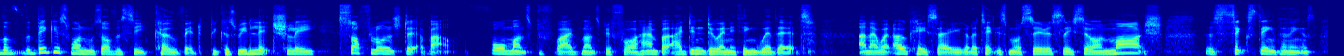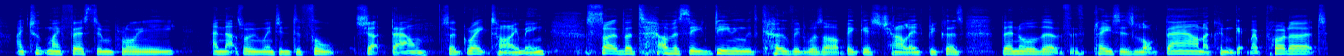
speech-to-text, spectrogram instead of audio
The, the biggest one was obviously COVID because we literally soft launched it about four months, five months beforehand, but I didn't do anything with it. And I went, okay, Sarah, you've got to take this more seriously. So on March the 16th, I think was, I took my first employee and that's when we went into full shutdown. So great timing. So that obviously dealing with COVID was our biggest challenge because then all the places locked down. I couldn't get my product.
